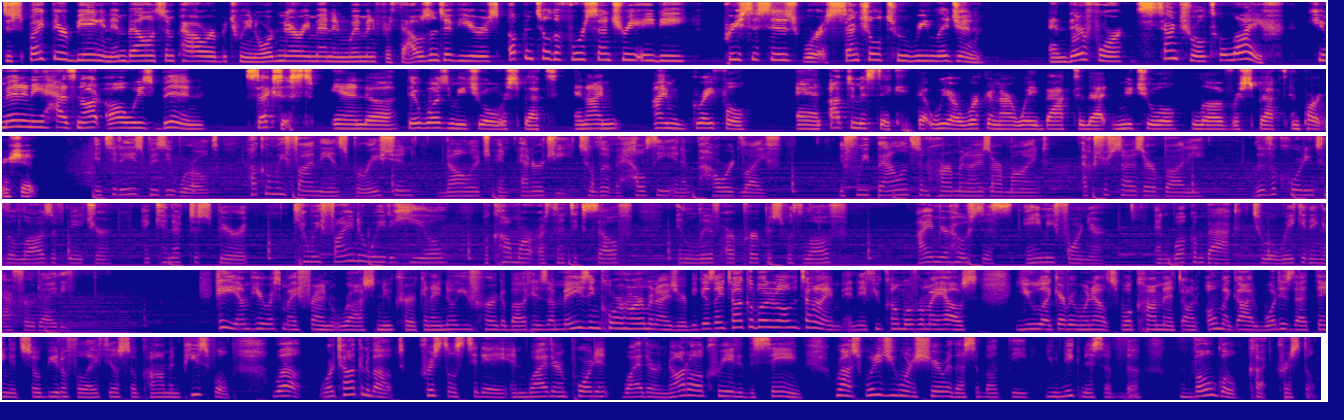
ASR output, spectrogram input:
Despite there being an imbalance in power between ordinary men and women for thousands of years, up until the 4th century AD, priestesses were essential to religion and therefore central to life. Humanity has not always been sexist, and uh, there was mutual respect. And I'm I'm grateful and optimistic that we are working our way back to that mutual love, respect, and partnership. In today's busy world, how can we find the inspiration, knowledge, and energy to live a healthy and empowered life? If we balance and harmonize our mind, exercise our body, live according to the laws of nature, and connect to spirit, can we find a way to heal, become our authentic self, and live our purpose with love? I am your hostess, Amy Fournier, and welcome back to Awakening Aphrodite. Hey, I'm here with my friend Ross Newkirk, and I know you've heard about his amazing core harmonizer because I talk about it all the time. And if you come over my house, you, like everyone else, will comment on, oh my God, what is that thing? It's so beautiful. I feel so calm and peaceful. Well, we're talking about crystals today and why they're important, why they're not all created the same. Ross, what did you want to share with us about the uniqueness of the Vogel cut crystal?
